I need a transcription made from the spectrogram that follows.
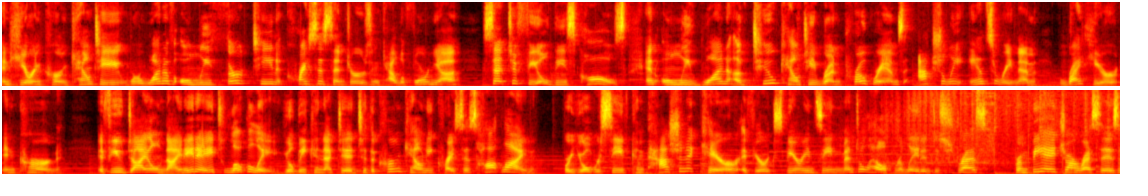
And here in Kern County, we're one of only 13 crisis centers in California set to field these calls, and only one of two county-run programs actually answering them right here in Kern. If you dial 988 locally, you'll be connected to the Kern County Crisis Hotline, where you'll receive compassionate care if you're experiencing mental health related distress from BHRS's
